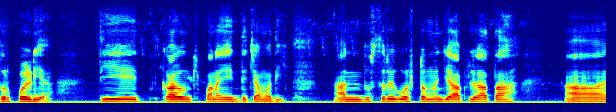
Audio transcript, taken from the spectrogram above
तूर पडली आहे ती काळुंकीपणा येईल त्याच्यामध्ये. आणि दुसरी गोष्ट म्हणजे आपल्याला आता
